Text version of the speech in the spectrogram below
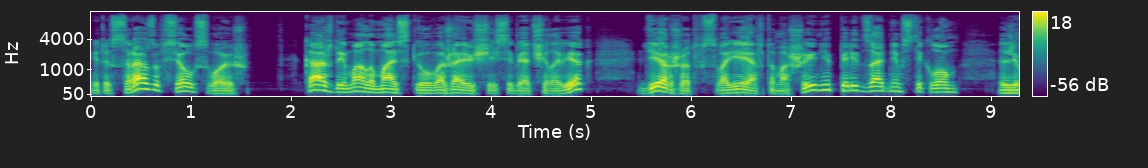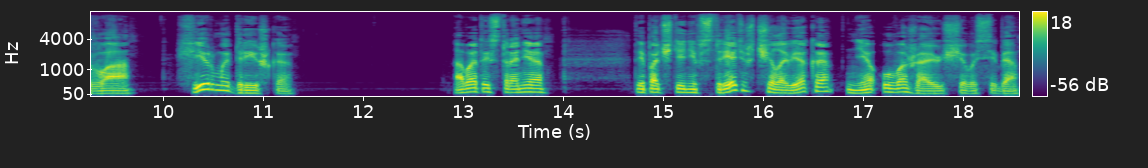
и ты сразу все усвоишь. Каждый маломальски уважающий себя человек — держат в своей автомашине перед задним стеклом льва фирмы «Дришка». А в этой стране ты почти не встретишь человека, не уважающего себя.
